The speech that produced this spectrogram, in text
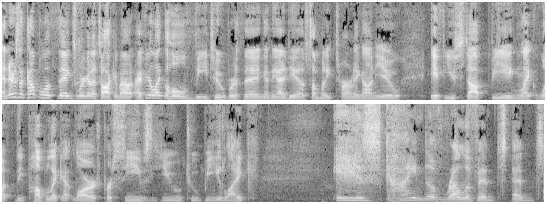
And there's a couple of things we're going to talk about. I feel like the whole VTuber thing and the idea of somebody turning on you if you stop being like what the public at large perceives you to be like is kind of relevant and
